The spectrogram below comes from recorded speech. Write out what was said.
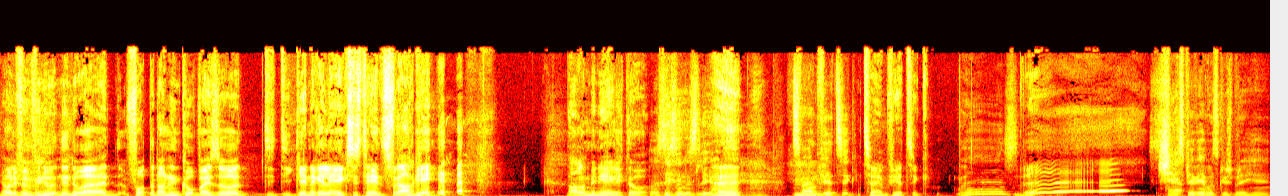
ja? Alle fünf Minuten in der Arbeit fährt er dann in den Kopf weil so die, die generelle Existenzfrage. Warum bin ich eigentlich da? Was ist denn das Leben? Hä? 42? 42. Was? Was? Scheiß Bewerbungsgespräche.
